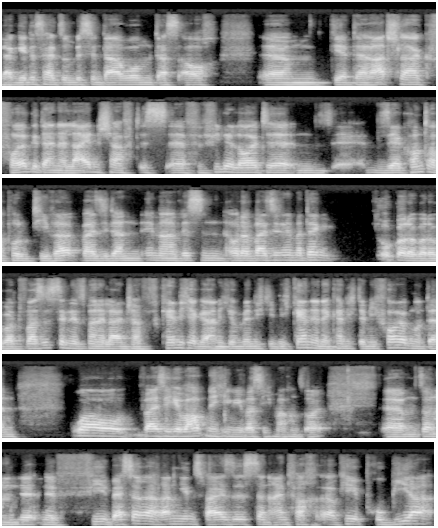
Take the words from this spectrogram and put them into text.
da geht es halt so ein bisschen darum, dass auch ähm, der, der Ratschlag, Folge deiner Leidenschaft ist äh, für viele Leute ein, sehr kontraproduktiver, weil sie dann immer wissen oder weil sie dann immer denken, oh Gott, oh Gott, oh Gott, was ist denn jetzt meine Leidenschaft? Kenne ich ja gar nicht. Und wenn ich die nicht kenne, dann kann ich dir nicht folgen und dann wow, weiß ich überhaupt nicht irgendwie, was ich machen soll. Ähm, sondern eine, eine viel bessere Herangehensweise ist dann einfach, okay, probier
